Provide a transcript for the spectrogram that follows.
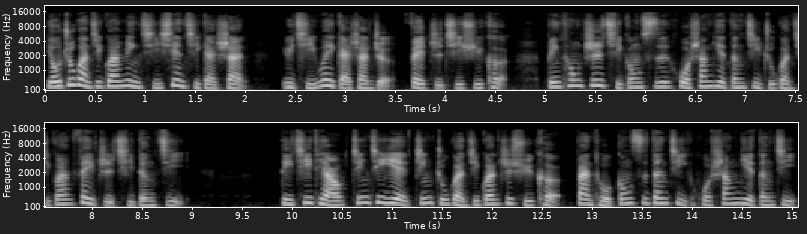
由主管机关命其限期改善，逾期未改善者，废止其许可，并通知其公司或商业登记主管机关废止其登记。第七条，经纪业经主管机关之许可，办妥公司登记或商业登记。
